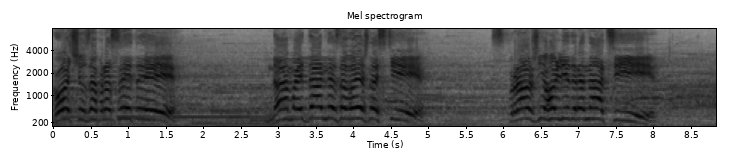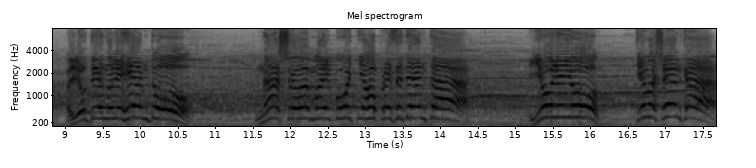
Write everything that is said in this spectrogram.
Хочу запросити на Майдан Незалежності справжнього лідера нації, людину легенду, нашого майбутнього президента Юлію Тимошенка.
